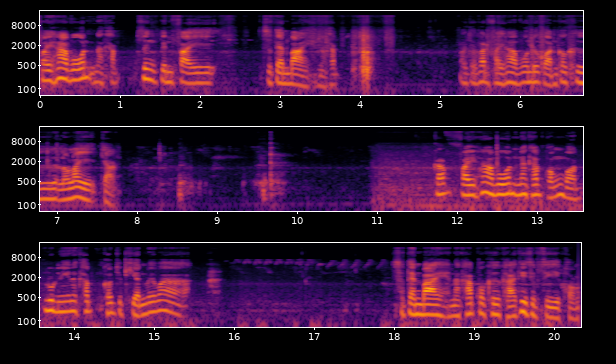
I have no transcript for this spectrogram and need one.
ไฟ 5 โวลต์นะครับ ซึ่งเป็นไฟสแตนบายนะครับ เราจะวัดไฟ5โวลต์ดูก่อนก็คือเราไล่จาก ครับไฟ5โวลต์นะครับของบอร์ดรุ่นนี้นะครับ เขาจะเขียนไว้ว่าสแตนบายนะครับ ก็คือขาที่14ของ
